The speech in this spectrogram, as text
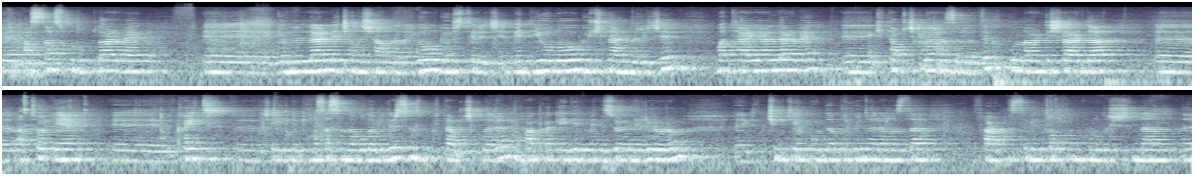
ve hassas gruplar ve e, gönüllülerle çalışanlara yol gösterici ve diyaloğu güçlendirici materyaller ve e, kitapçıklar hazırladık. Bunlar dışarıda e, atölye e, kayıt e, şeyinde masasında bulabilirsiniz bu kitapçıkları. Muhakkak edinmenizi öneriyorum. E, çünkü burada bugün aramızda farklı sivil toplum kuruluşundan e,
